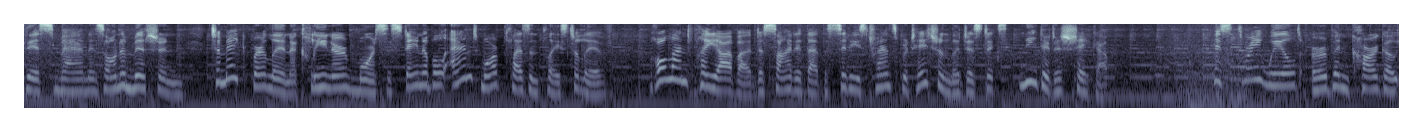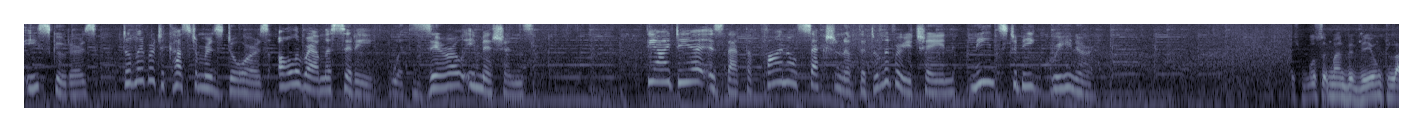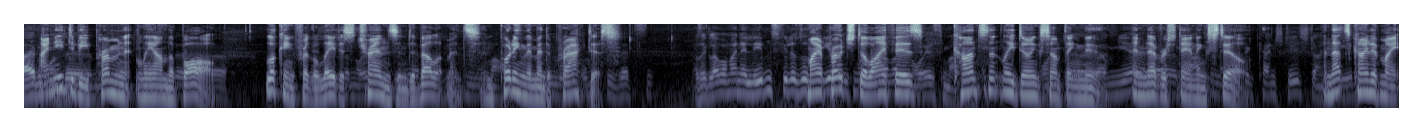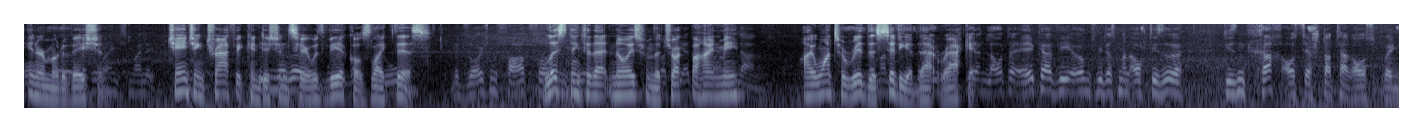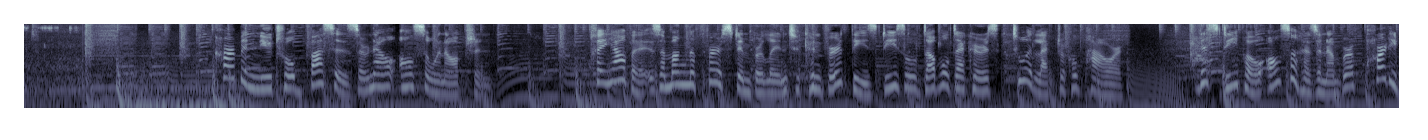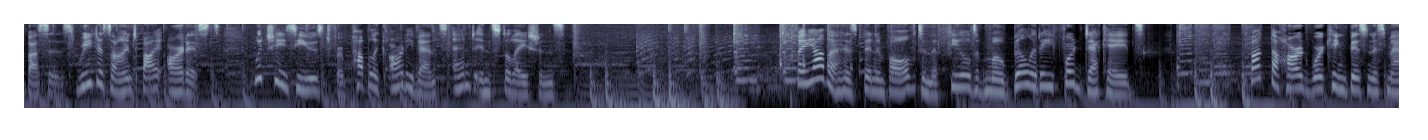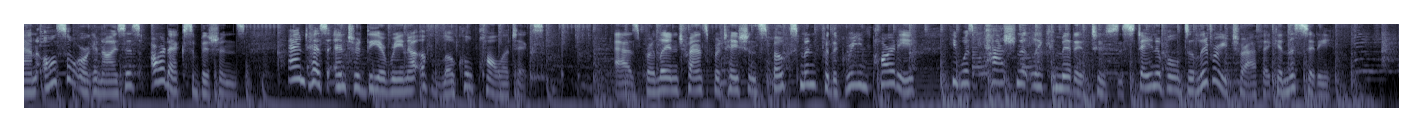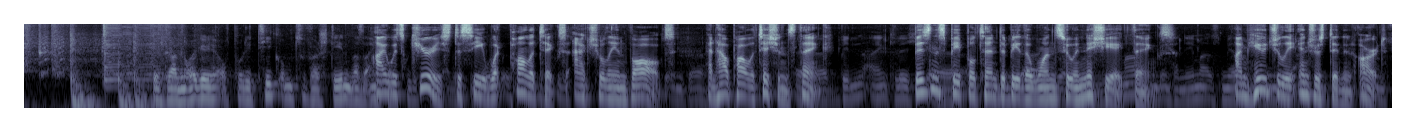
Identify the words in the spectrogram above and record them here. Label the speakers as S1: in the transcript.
S1: This man is on a mission to make Berlin a cleaner, more sustainable, and more pleasant place to live. Roland Prejawa decided that the city's transportation logistics needed a shakeup. His three wheeled urban cargo e scooters deliver to customers' doors all around the city with zero emissions. The idea is that the final section of the delivery chain needs to be greener.
S2: I need to be permanently on the ball, looking for the latest trends and developments and putting them into practice. My approach to life is constantly doing something new and never standing still. And that's kind of my inner motivation. Changing traffic conditions here with vehicles like this. Listening to that noise from the truck behind me, I want to rid the city of that racket.
S1: Carbon neutral buses are now also an option. Prejawa is among the first in Berlin to convert these diesel double-deckers to electrical power. This depot also has a number of party buses redesigned by artists, which is used for public art events and installations. Prejawa has been involved in the field of mobility for decades. But the hard-working businessman also organizes art exhibitions and has entered the arena of local politics. As Berlin transportation spokesman for the Green Party, he was passionately committed to sustainable delivery traffic in the city.
S2: I was curious to see what politics actually involves and how politicians think. Business people tend to be the ones who initiate things. I'm hugely interested in art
